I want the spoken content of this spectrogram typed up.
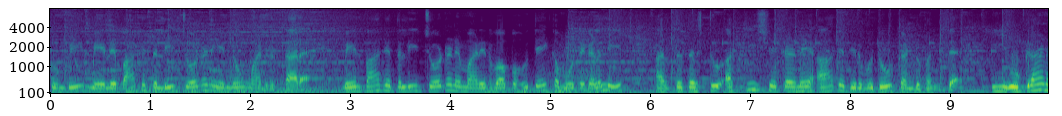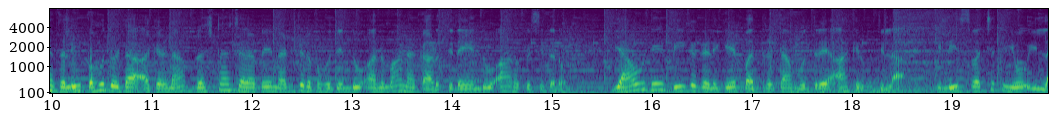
ತುಂಬಿ ಮೇಲೆ ಭಾಗದಲ್ಲಿ ಜೋಡಣೆಯನ್ನು ಮಾಡಿರುತ್ತಾರೆ. ಮೇಲ್ಭಾಗದಲ್ಲಿ ಜೋಡಣೆ ಮಾಡಿರುವ ಬಹುತೇಕ ಮೂಟೆಗಳಲ್ಲಿ ಅರ್ಧದಷ್ಟು ಅಕ್ಕಿ ಶೇಖರಣೆ ಆಗದಿರುವುದು ಕಂಡುಬಂದಿದೆ. ಈ ಉಗ್ರಾಣದಲ್ಲಿ ಬಹುದೊಡ್ಡ ಹಗರಣ, ಭ್ರಷ್ಟಾಚಾರವೇ ನಡೆದಿರಬಹುದೆಂದು ಅನುಮಾನ ಕಾಡುತ್ತಿದೆ ಎಂದು ಆರೋಪಿಸಿದರು. ಯಾವುದೇ ಬೀಗಗಳಿಗೆ ಭದ್ರತಾ ಮುದ್ರೆ ಹಾಕಿರುವುದಿಲ್ಲ. ಇಲ್ಲಿ ಸ್ವಚ್ಛತೆಯೂ ಇಲ್ಲ.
